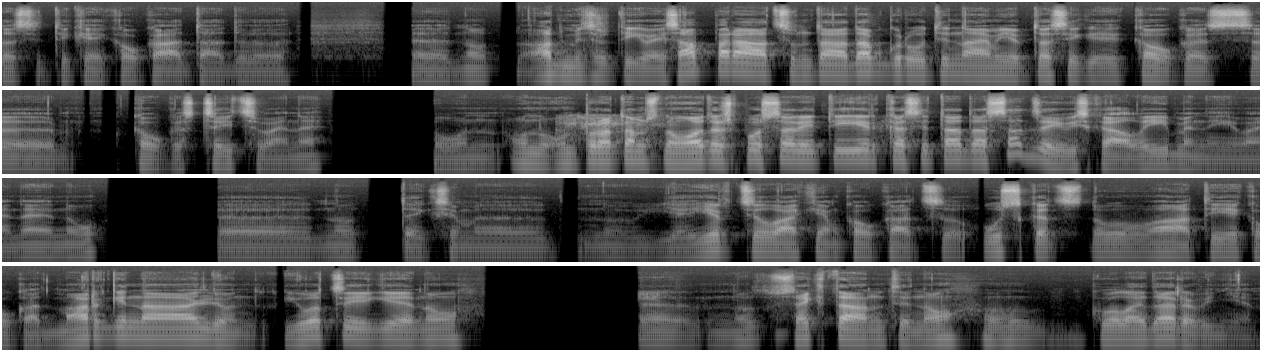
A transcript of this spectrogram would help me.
tas ir tikai kaut kāda tāda Eh, nu, administratīvais aparāts un tāda apgrūtinājuma, ja tas ir kaut kas, eh, kaut kas cits vai ne. Un, un, un, protams, no otras puses arī tīri, kas ir tādā sadzīviskā līmenī, vai ne? Nu, nu, teiksim, nu, ja ir cilvēkiem kaut kāds uzskats, nu, ā, tie ir kaut kādi margināļi un jocīgie, nu, uh, nu sektanti, nu, ko lai dara viņiem?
